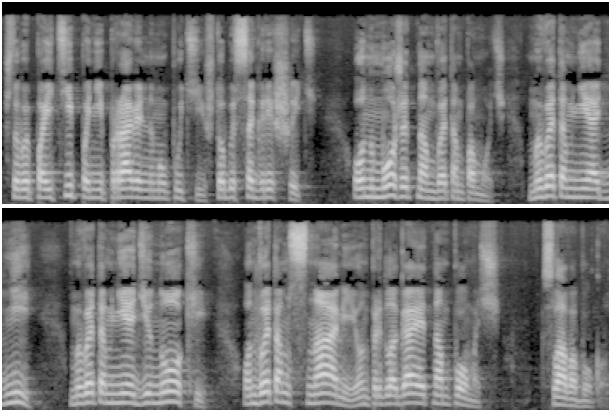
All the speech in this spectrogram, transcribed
чтобы пойти по неправильному пути, чтобы согрешить, Он может нам в этом помочь. Мы в этом не одни, мы в этом не одиноки. Он в этом с нами, и Он предлагает нам помощь. Слава Богу.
